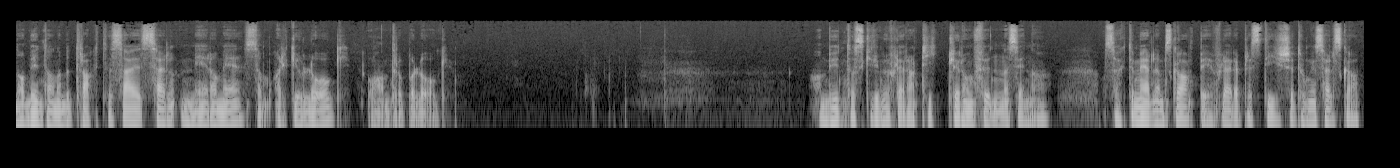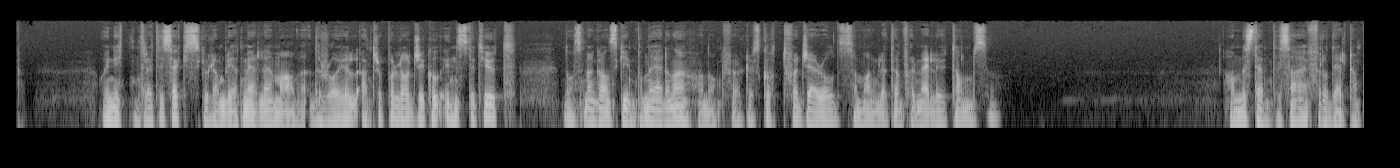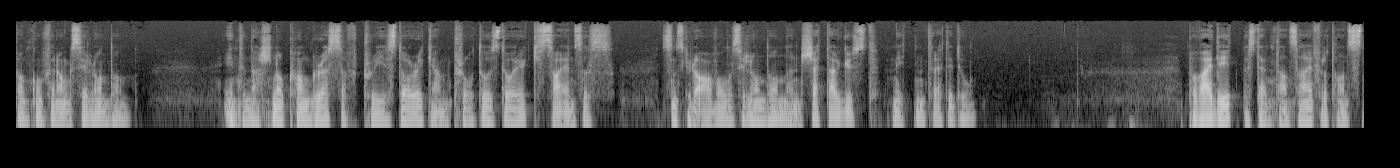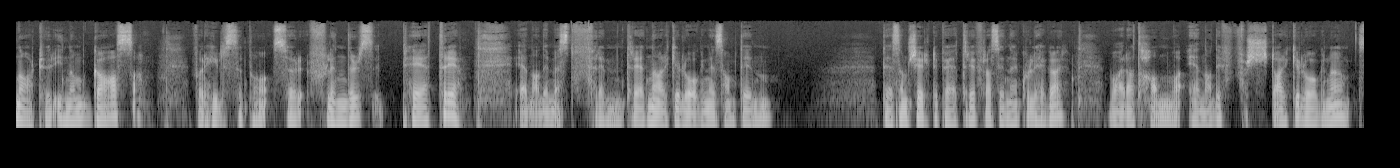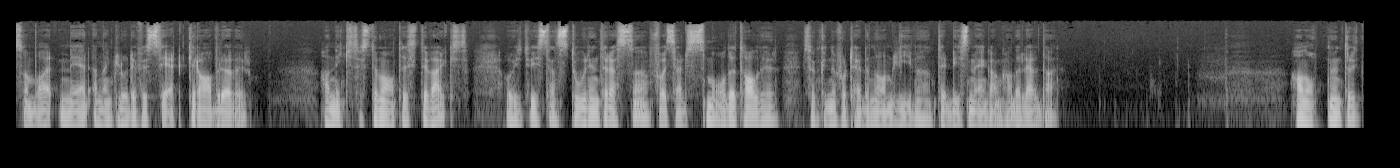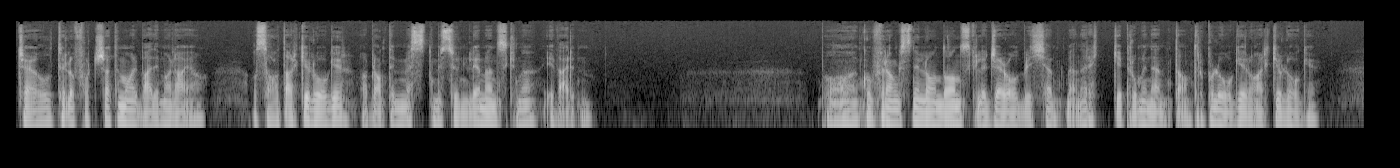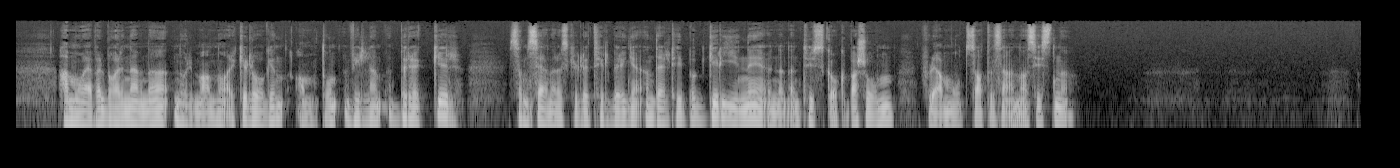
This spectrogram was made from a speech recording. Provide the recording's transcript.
Nå begynte han å betrakte seg selv mer og mer som arkeolog og antropolog. Han begynte å skrive flere artikler om funnene sine, og søkte medlemskap i flere prestisjetunge selskap, og i 1936 skulle han bli et medlem av The Royal Anthropological Institute, noe som er ganske imponerende, og nok føltes godt for Gerald, som manglet en formell utdannelse. Han bestemte seg for å delta på en konferanse i London, International Congress of Prehistoric and Protohistoric Sciences, som skulle avholdes i London den 6. august 1932. På vei dit bestemte han seg for å ta en snartur innom Gaza for å hilse på sir Flinders P3, en av de mest fremtredende arkeologene i samtiden. Det som skilte Petri fra sine kollegaer, var at han var en av de første arkeologene som var mer enn en glorifisert gravrøver. Han gikk systematisk til verks, og utviste en stor interesse for selv små detaljer som kunne fortelle noe om livet til de som en gang hadde levd der. Han oppmuntret Gerald til å fortsette med arbeidet i Malaya, og sa at arkeologer var blant de mest misunnelige menneskene i verden. På konferansen i London skulle Gerald bli kjent med en rekke prominente antropologer og arkeologer. Her må jeg vel bare nevne nordmannen og arkeologen Anton Wilhelm Brøgger, som senere skulle tilbringe en del tid på Grini under den tyske okkupasjonen fordi han motsatte seg nazistene.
